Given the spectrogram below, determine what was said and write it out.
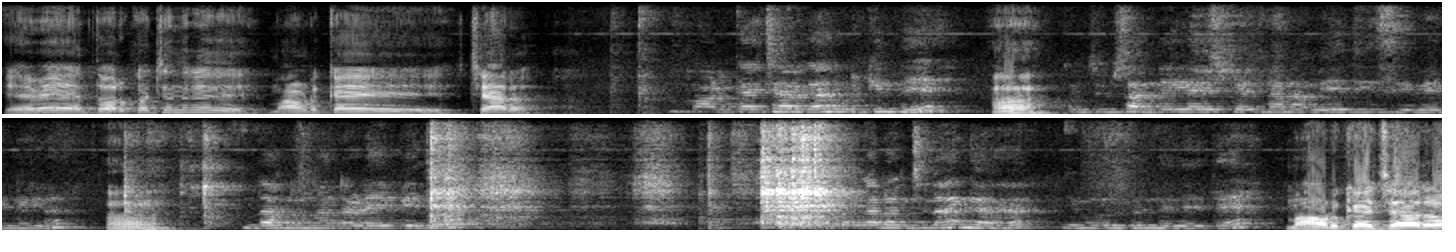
ఏమే ఎంతవరకు వచ్చింది నీది? మామిడికాయ చారు? మామిడికాయ చారుగా ఉడికింది. కొంచెం సన్నీళ్ళు వేసి పెట్టినాను అవే తీసి వేడినీళ్ళు ఆ. దాన్ని రెడీ అయిపోయింది అన్నంగానే ఉంచిన ఇంకా ఈ మిగులుతుంది ఇదైతే మామిడికాయ చారు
